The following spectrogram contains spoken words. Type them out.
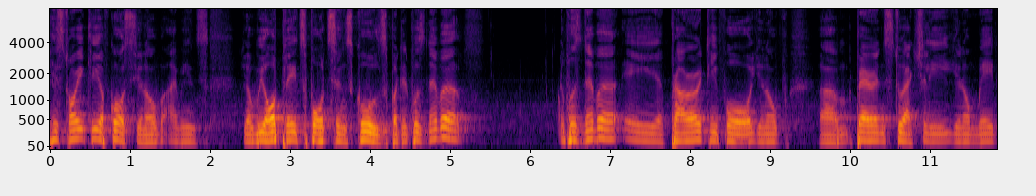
historically, of course, you know, I mean, s- you know, we all played sports in schools, but it was never, it was never a priority for, you know, um, parents to actually, you know, make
